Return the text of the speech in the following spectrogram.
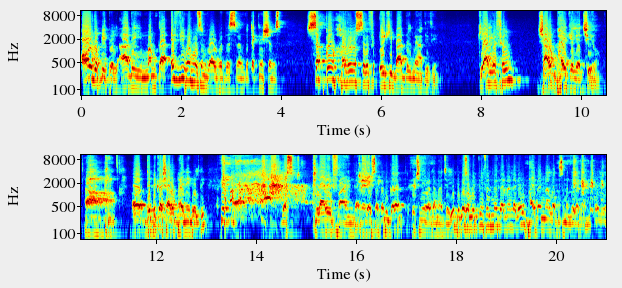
all the people, Adi, Mamta, everyone who's involved with this film, the technicians, सबको हर रोज सिर्फ एक ही बात दिल में आती थी कि यार ये फिल्म शाहरुख भाई के लिए अच्छी हो और दीपिका शाहरुख भाई नहीं बोलती जस्ट क्लैरिफाइंग ऐसा कभी गलत कुछ नहीं हो जाना चाहिए बिकॉज़ हम इतनी फ़िल्में करने लगे भाई बहन ना लोग समझने लगे हमको ये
